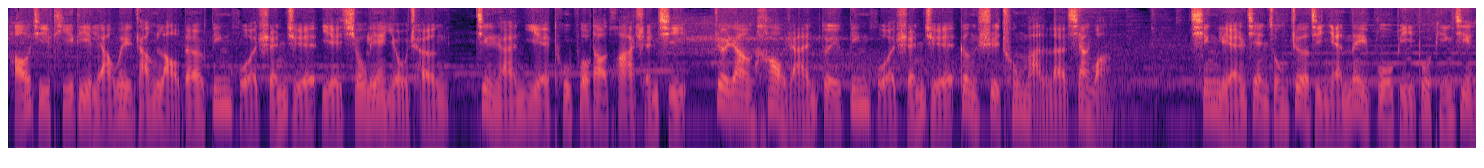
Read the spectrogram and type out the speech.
豪吉提弟两位长老的冰火神诀也修炼有成，竟然也突破到化神期，这让浩然对冰火神诀更是充满了向往。青莲剑宗这几年内部比不平静，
